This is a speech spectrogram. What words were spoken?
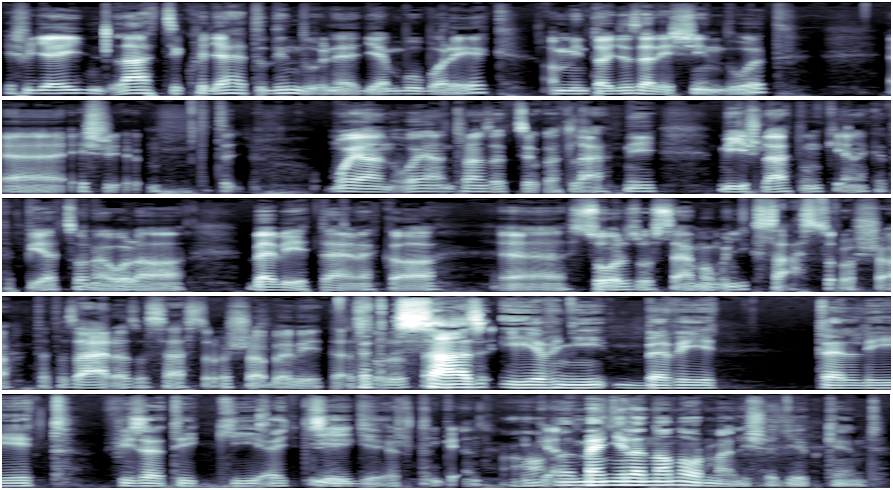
És ugye így látszik, hogy el tud indulni egy ilyen buborék, amint ahogy az el is indult, e, és tehát, hogy olyan, olyan tranzakciókat látni, mi is látunk ilyeneket a piacon, ahol a bevételnek a e, száma mondjuk százszorosa, tehát az ára az a százszorosa a bevétel. Tehát száz évnyi bevételét fizetik ki egy cégért. Így, igen, Aha. igen. Mennyi lenne a normális egyébként?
